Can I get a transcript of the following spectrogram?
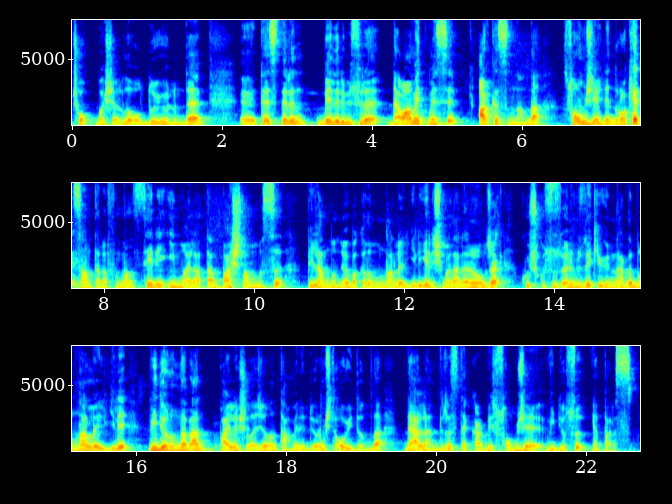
çok başarılı olduğu yönünde. E, testlerin belirli bir süre devam etmesi arkasından da SOMJ'nin Roketsan tarafından seri imalata başlanması planlanıyor. Bakalım bunlarla ilgili gelişmeler neler olacak? Kuşkusuz önümüzdeki günlerde bunlarla ilgili videonun da ben paylaşılacağını tahmin ediyorum. İşte o videonu da değerlendiririz. Tekrar bir SOMJ videosu yaparız.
